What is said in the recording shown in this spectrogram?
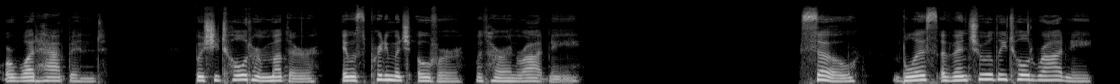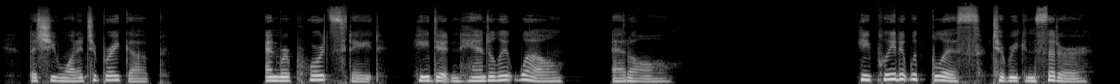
or what happened, but she told her mother it was pretty much over with her and Rodney. So, Bliss eventually told Rodney that she wanted to break up, and reports state he didn't handle it well at all. He pleaded with Bliss to reconsider,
